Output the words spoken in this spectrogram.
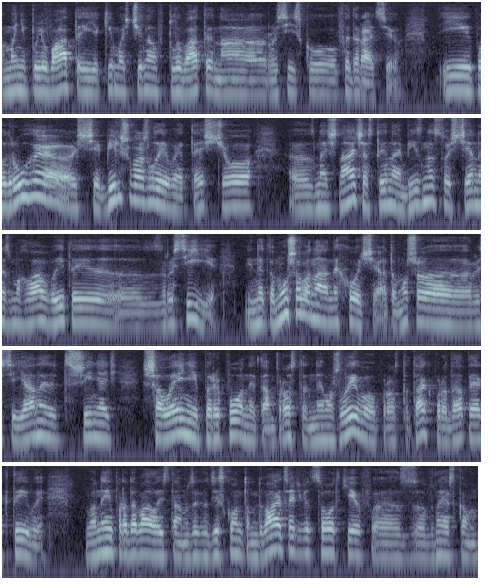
маніпулювати, якимось чином впливати на Російську Федерацію. І по-друге, ще більш важливе те, що е, значна частина бізнесу ще не змогла вийти з Росії. І не тому, що вона не хоче, а тому, що росіяни чинять шалені перепони. Там просто неможливо просто так продати активи. Вони продавались там з дисконтом 20%, е, з внеском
